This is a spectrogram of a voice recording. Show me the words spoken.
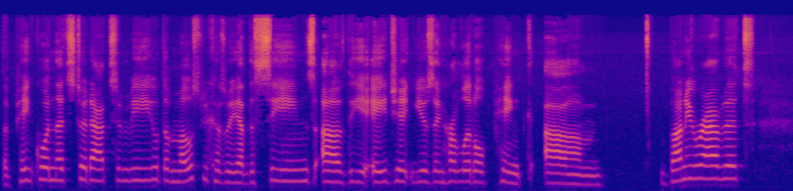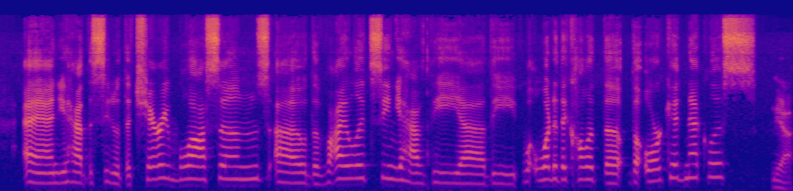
The pink one that stood out to me the most because we have the scenes of the agent using her little pink um, bunny rabbit. And you have the scene with the cherry blossoms, uh, the violet scene. You have the uh, the what, what do they call it? The the orchid necklace Yeah.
